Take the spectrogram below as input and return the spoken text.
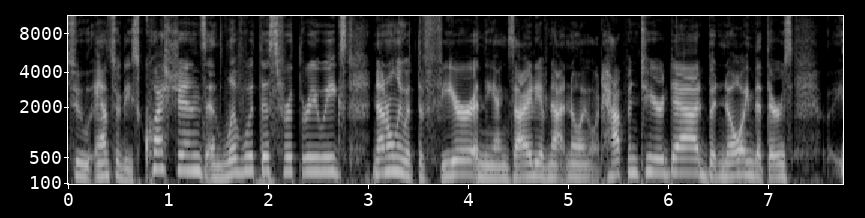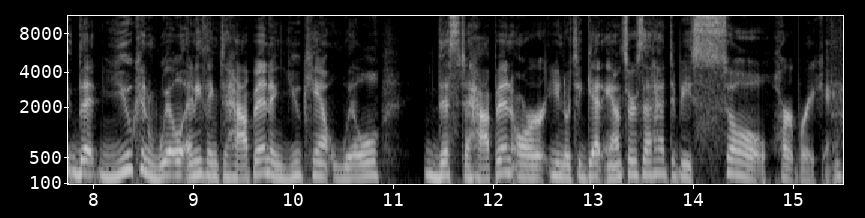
to answer these questions and live with this for 3 weeks, not only with the fear and the anxiety of not knowing what happened to your dad, but knowing that there's that you can will anything to happen and you can't will this to happen or you know to get answers that had to be so heartbreaking.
